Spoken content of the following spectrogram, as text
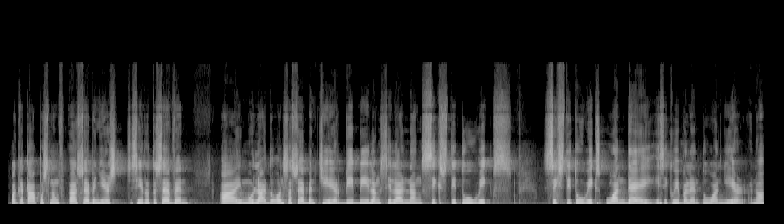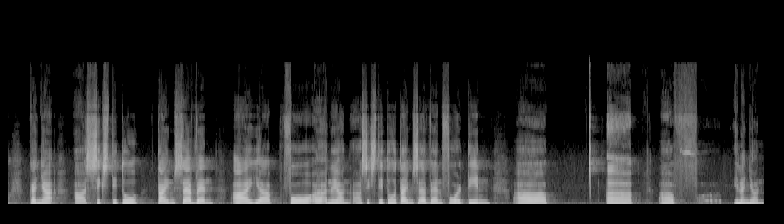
pagkatapos ng 7 uh, years, 0 to 7, ay mula doon sa 7th year, bibilang sila ng 62 weeks. 62 weeks. One day is equivalent to one year. Ano? Kanya, uh, 62 times 7 ay uh, for, uh, ano yun, uh, 62 times 7, 14, uh, uh, uh, ilan yon?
